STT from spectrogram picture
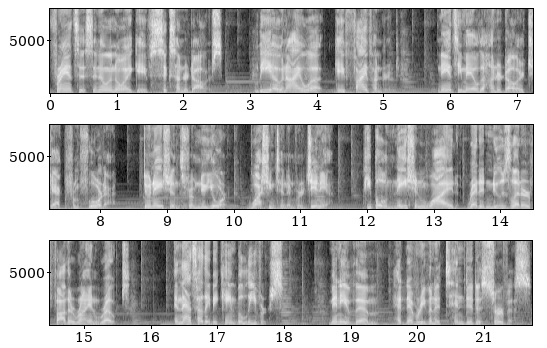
Francis in Illinois gave $600. Leo in Iowa gave 500. Nancy mailed a $100 check from Florida, donations from New York, Washington, and Virginia. People nationwide read a newsletter Father Ryan wrote, and that's how they became believers. Many of them had never even attended a service,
